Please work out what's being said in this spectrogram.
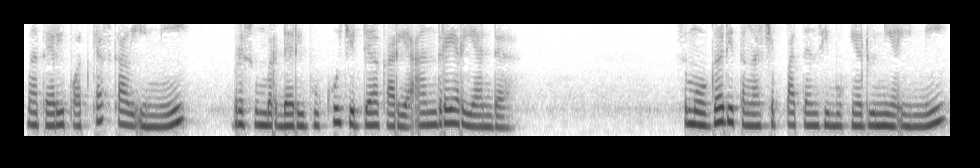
Materi podcast kali ini bersumber dari buku Jeda karya Andre Rianda. Semoga di tengah cepat dan sibuknya dunia ini,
